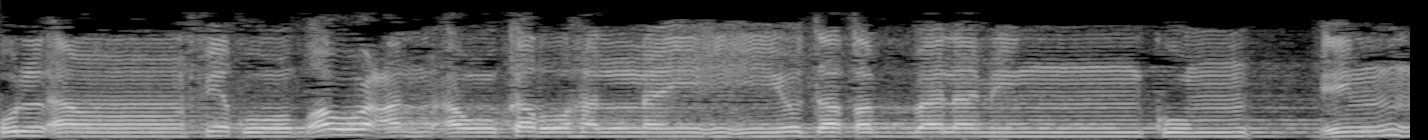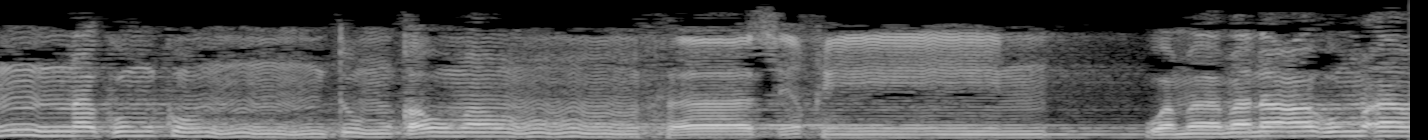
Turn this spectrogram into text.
قل أنفقوا طوعا أو كرها لن يتقبل منكم إنكم كنتم قوما فاسقين وما منعهم أن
